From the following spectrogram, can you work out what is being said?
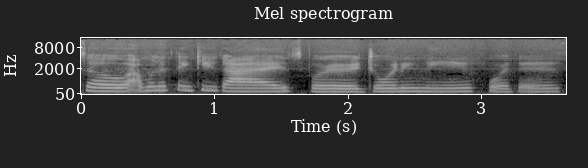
So I want to thank you guys for joining me for this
